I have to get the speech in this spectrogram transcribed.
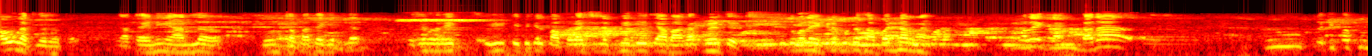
खाऊ घातलं जातं आता यांनी आणलं दोन चपात्या घेतल्या. त्याच्यावर एक ही टिपिकल पापडाची चटणी ती त्या भागात मिळते. ती तुम्हाला इकडे कुठं सापडणार नाही. मला एक सांग दादा तू कधीपासून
